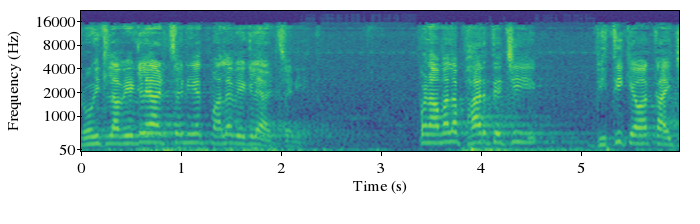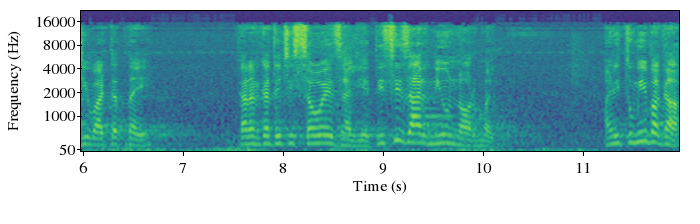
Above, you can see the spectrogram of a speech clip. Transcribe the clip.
रोहितला वेगळ्या अडचणी आहेत मला वेगळ्या अडचणी आहेत. पण आम्हाला फार त्याची भीती किंवा काळजी वाटत नाही कारण का त्याची सवय झाली आहे. This is our new normal आणि तुम्ही बघा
